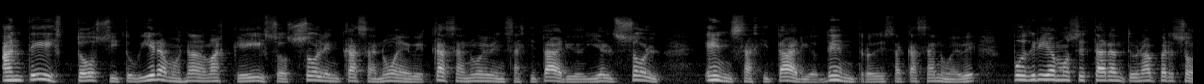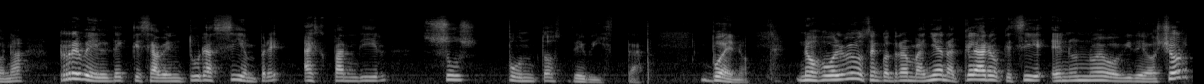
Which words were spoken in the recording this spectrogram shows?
ante esto, si tuviéramos nada más que eso, Sol en casa 9, casa 9 en Sagitario y el Sol en Sagitario dentro de esa casa 9, podríamos estar ante una persona rebelde que se aventura siempre a expandir sus puntos de vista. Bueno, nos volvemos a encontrar mañana, claro que sí, en un nuevo video short,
